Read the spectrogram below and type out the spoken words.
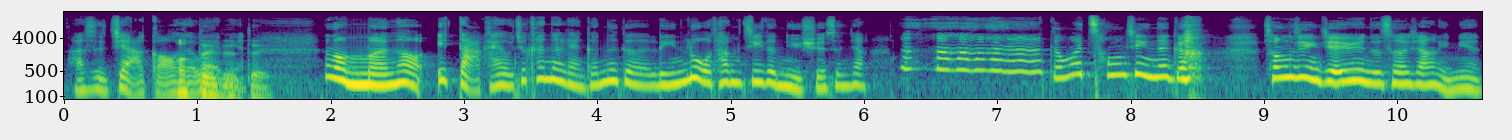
它是架高在外面。哦、对对对，那个门哈、哦、一打开，我就看到两个那个淋落汤鸡的女学生这样。赶快冲进那个，冲进捷运的车厢里面，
